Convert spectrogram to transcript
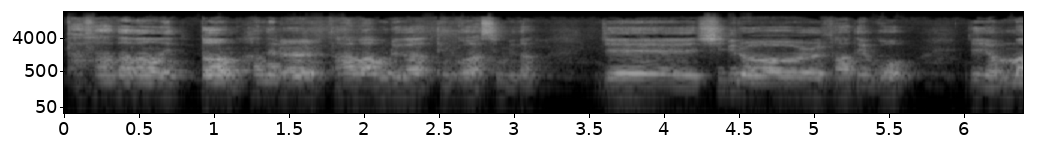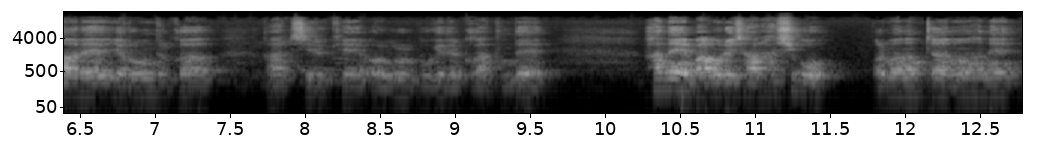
다사다난했던 한 해를 다 마무리가 된 것 같습니다 이제 11월 다 되고 이제 연말에 여러분들과 같이 이렇게 얼굴 보게 될 것 같은데 한 해 마무리 잘 하시고 얼마 남지 않은 한 해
